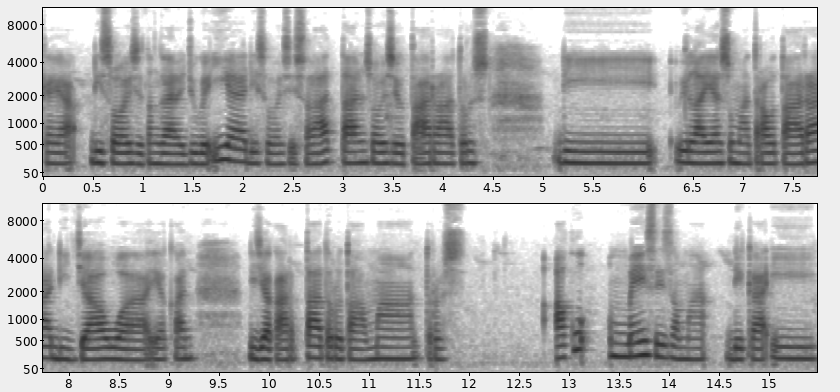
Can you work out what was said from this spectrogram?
kayak di Sulawesi Tenggara juga iya, di Sulawesi Selatan, Sulawesi Utara, terus di wilayah Sumatera Utara, di Jawa ya kan, di Jakarta terutama, terus aku amazed sih sama DKI,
